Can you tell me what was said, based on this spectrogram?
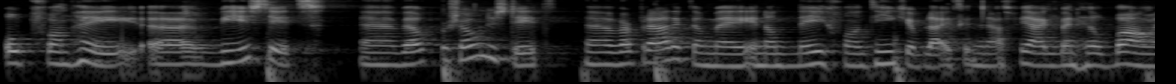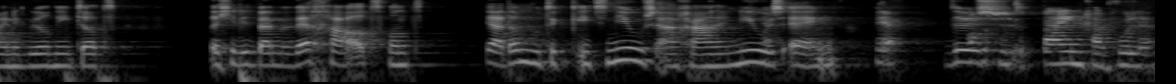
op van: hé, hey, eh, wie is dit? Eh, welke persoon is dit? Eh, waar praat ik dan mee? En dan 9 van de 10 keer blijkt inderdaad van ja, ik ben heel bang en ik wil niet dat, dat je dit bij me weghaalt. Want ja, dan moet ik iets nieuws aangaan en nieuw is eng. Ja. Dus moet pijn gaan voelen.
